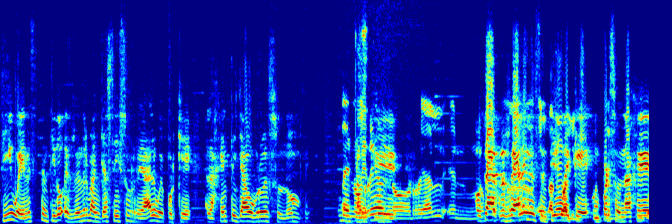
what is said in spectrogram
Sí, güey, en ese sentido Slenderman ya se hizo real, güey, porque la gente ya obró en su nombre. Bueno, real no, real en... O sea, real en el sentido de que un personaje...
